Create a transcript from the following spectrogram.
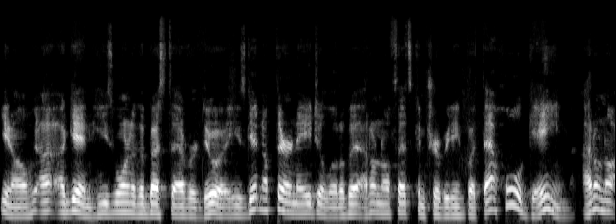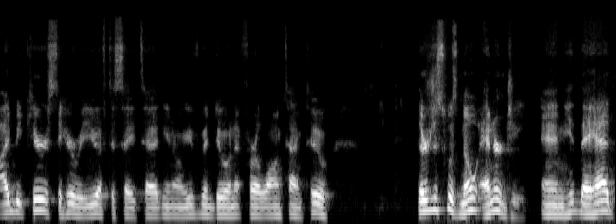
You know, uh, again, he's one of the best to ever do it. He's getting up there in age a little bit. I don't know if that's contributing, but that whole game, I don't know. I'd be curious to hear what you have to say, Ted. You know, you've been doing it for a long time too there just was no energy and he- they had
